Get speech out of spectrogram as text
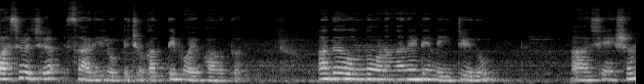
പശ വെച്ച് സാരിയിൽ ഒട്ടിച്ചു കത്തിപ്പോയ ഭാഗത്ത്. അത് ഒന്ന് ഉണങ്ങാനായിട്ട് ഞാൻ വെയിറ്റ് ചെയ്തു. ശേഷം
